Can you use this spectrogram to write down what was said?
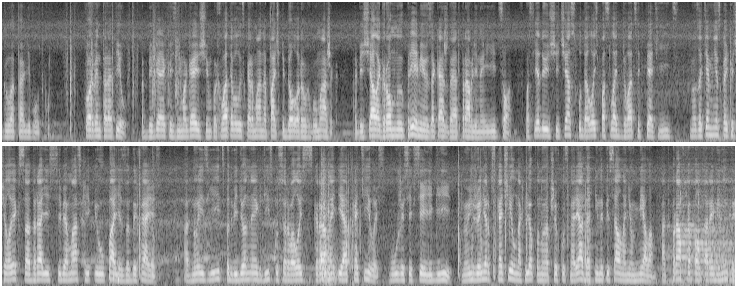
глотали водку. Корвин торопил. Подбегая к изнемогающим, выхватывал из кармана пачки долларовых бумажек. Обещал огромную премию за каждое отправленное яйцо последующий час удалось послать 25 яиц. Но затем несколько человек содрали с себя маски и упали, задыхаясь. Одно из яиц, подведенное к диску, сорвалось с крана и откатилось. В ужасе все легли, но инженер вскочил на клепанную обшивку снаряда и написал на нем мелом «Отправка полторы минуты,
